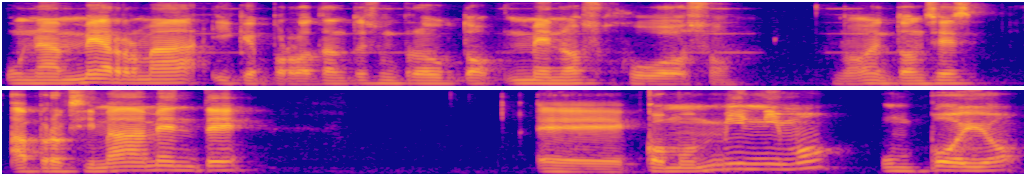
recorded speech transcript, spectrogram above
una merma y que por lo tanto es un producto menos jugoso. ¿no? Entonces, aproximadamente, eh, como mínimo, un pollo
